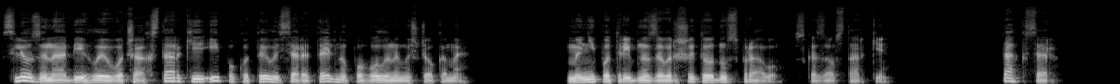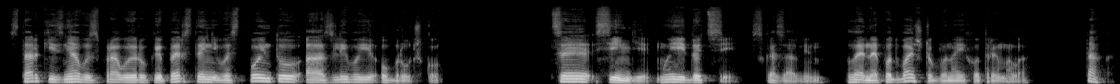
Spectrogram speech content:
Сльози набігли в очах Старкі і покотилися ретельно поголеними щоками. Мені потрібно завершити одну справу, сказав Старкі. Так, сер. Старкі зняв із правої руки перстень Вестпойнту, а з лівої обручку. Це Сінді, моїй дочці, сказав він. Лене, подбай, щоб вона їх отримала. Так.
